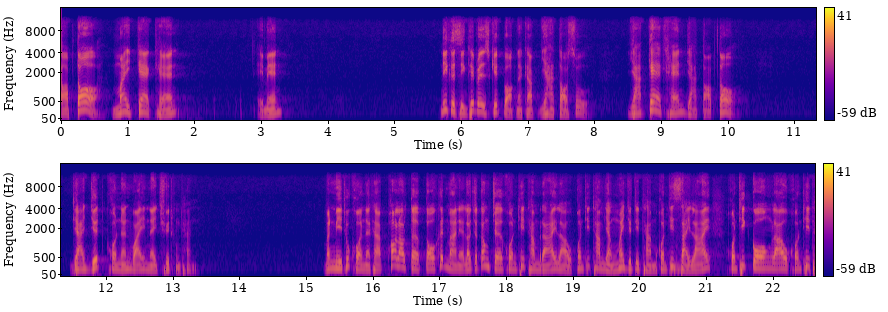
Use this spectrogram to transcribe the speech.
ตอบโต้ไม่แก้แค้นเอเมนนี่คือสิ่งที่พระเยซูคริสต์บอกนะครับ อย่าต่อสู้ อย่าแก้แค้น อย่าตอบโต้ อย่ายึดคนนั้นไว้ในชีวิตของท่าน มันมีทุกคนนะครับเพราะเราเติบโตขึ้นมาเนี่ยเราจะต้องเจอคนที่ทำร้ายเรา คนที่ทำอย่างไม่ยุติธรรม คนที่ใส่ร้าย คนที่โกงเรา คนที่ท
